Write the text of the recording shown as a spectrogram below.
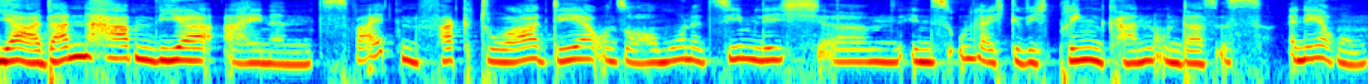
Ja, dann haben wir einen zweiten Faktor, der unsere Hormone ziemlich ähm, ins Ungleichgewicht bringen kann, und das ist Ernährung.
